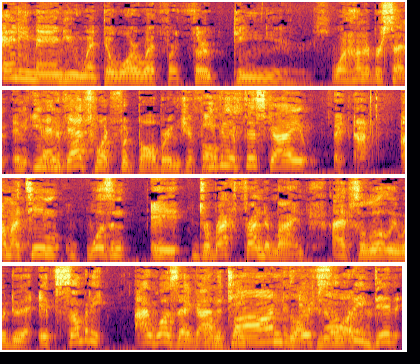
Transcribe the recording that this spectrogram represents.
any man you went to war with for 13 years. 100%. And even And if that's what football brings you, folks. even if this guy uh, on my team wasn't a direct friend of mine, I absolutely would do that. If somebody, I was that guy A on the team. like if no somebody other. did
